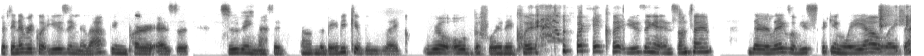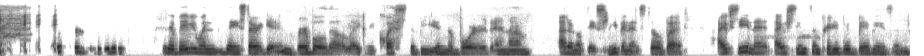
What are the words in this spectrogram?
But if they never quit using the wrapping part as a soothing method, um, the baby could be like real old before they quit, before they quit using it, and sometimes their legs will be sticking way out like that. The baby when they start getting verbal they'll like request to be in the board and um i don't know if they sleep in it still but i've seen it. I've seen some pretty big babies and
